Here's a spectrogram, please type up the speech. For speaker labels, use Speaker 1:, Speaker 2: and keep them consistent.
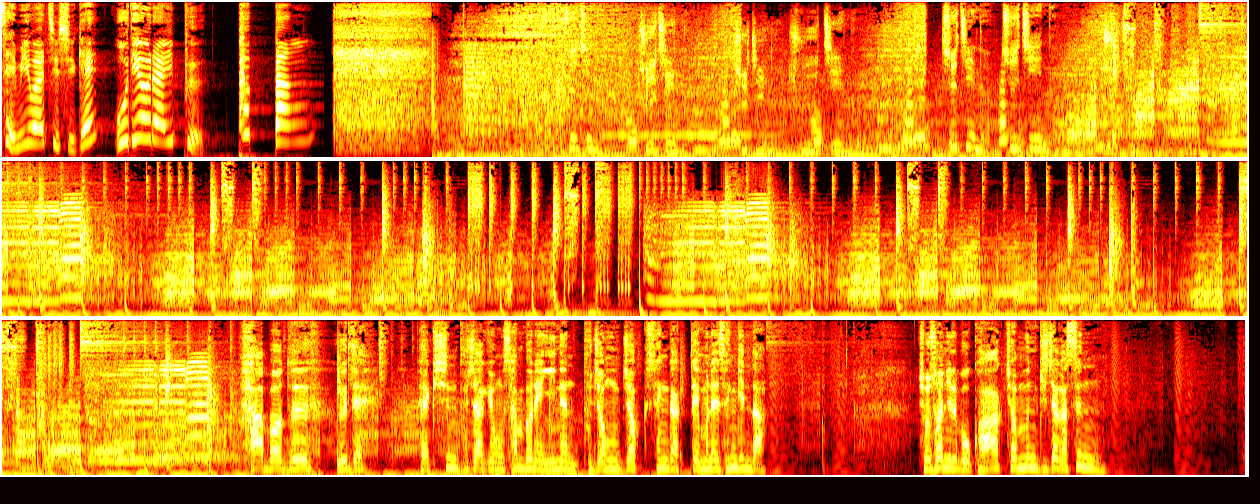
Speaker 1: 재미와 지식의 오디오 라이프. 팝빵!
Speaker 2: 주진우.
Speaker 3: 주진우. 주진우. 주진우.
Speaker 2: 주진우. 주진우.
Speaker 4: 하버드 의대 백신 부작용 3분의 2는 부정적 생각 때문에 생긴다. 조선일보 과학 전문 기자가 쓴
